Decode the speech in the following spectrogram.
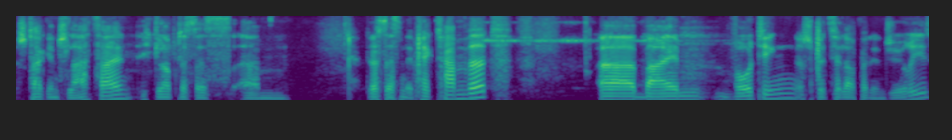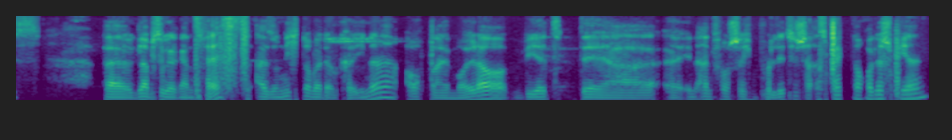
stark in Schlagzeilen. Ich glaube, dass das, ähm, dass das einen Effekt haben wird äh, beim Voting, speziell auch bei den Juries. Äh, glaube ich sogar ganz fest. Also nicht nur bei der Ukraine, auch bei Moldau wird der äh, in Anführungsstrichen politische Aspekt eine Rolle spielen.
